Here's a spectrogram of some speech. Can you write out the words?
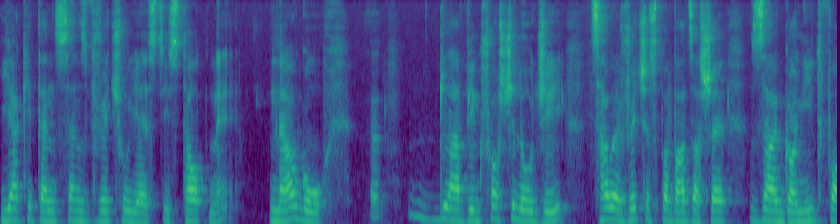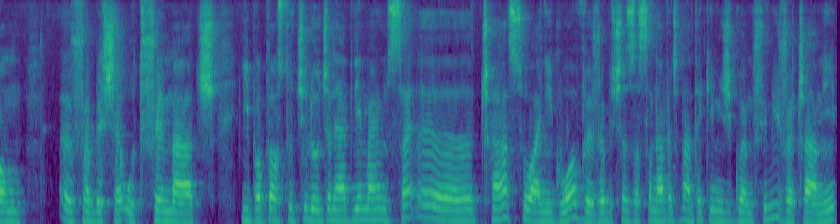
jaki ten sens w życiu jest istotny. Na ogół e, dla większości ludzi całe życie sprowadza się za gonitwą żeby się utrzymać i po prostu ci ludzie nawet nie mają e, czasu ani głowy, żeby się zastanawiać nad jakimiś głębszymi rzeczami,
